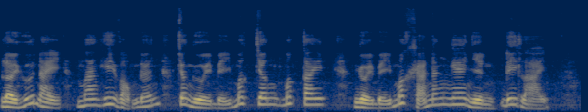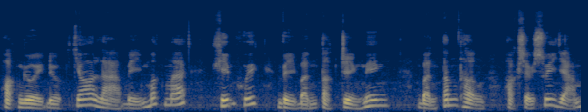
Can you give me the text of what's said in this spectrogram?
Lời hứa này mang hy vọng đến cho người bị mất chân, mất tay, người bị mất khả năng nghe nhìn, đi lại, hoặc người được cho là bị mất mát, khiếm khuyết vì bệnh tật triền miên, bệnh tâm thần hoặc sự suy giảm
